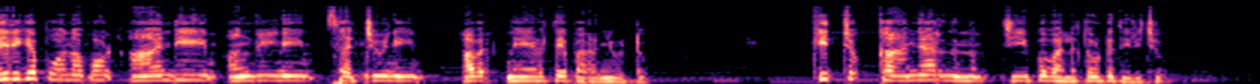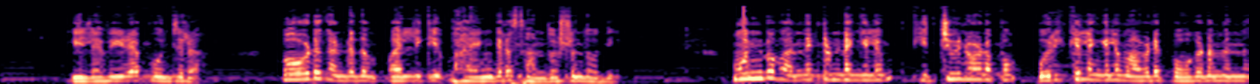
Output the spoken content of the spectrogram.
തിരികെ പോന്നപ്പോൾ ആന്റിയെയും അങ്കിളിനെയും സച്ചുവിനെയും അവർ നേരത്തെ പറഞ്ഞു വിട്ടു കിച്ചു കാഞ്ഞാറിൽ നിന്നും ജീപ്പ് വലത്തോട്ട് തിരിച്ചു. ഇലവീഴ പൂഞ്ചിറ. ബോർഡ് കണ്ടതും വല്ലിക്ക് ഭയങ്കര സന്തോഷം തോന്നി. മുൻപ് വന്നിട്ടുണ്ടെങ്കിലും കിച്ചുവിനോടൊപ്പം ഒരിക്കലെങ്കിലും അവിടെ പോകണമെന്ന്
